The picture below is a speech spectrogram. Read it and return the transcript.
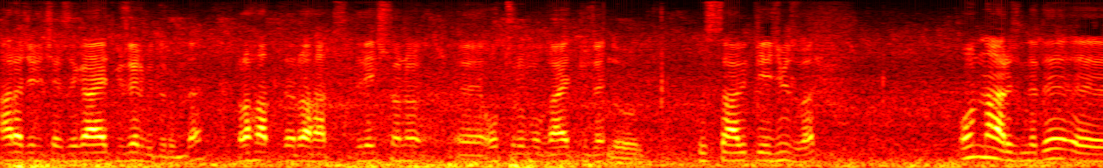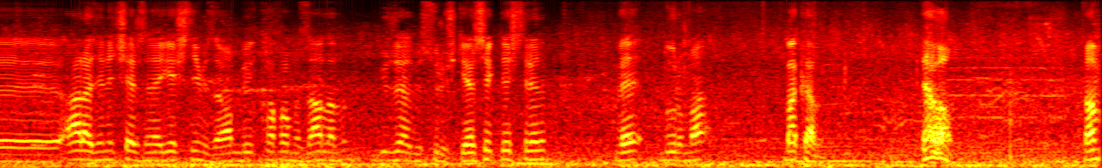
Aracın içerisi gayet güzel bir durumda. Rahatlı rahat. Direksiyonu, e, oturumu gayet güzel. Doğru. Hız sabitleyicimiz var. Onun haricinde de e, aracın içerisine geçtiğimiz zaman bir kafamızı alalım. Güzel bir sürüş gerçekleştirelim ve duruma bakalım. Devam. Tamam.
